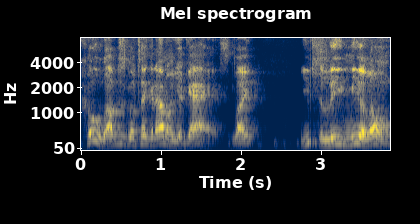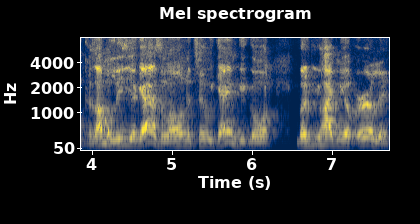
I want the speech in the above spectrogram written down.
cool. I'm just gonna take it out on your guys. Like you should leave me alone because I'm gonna leave your guys alone until we game get going. But if you hype me up early,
